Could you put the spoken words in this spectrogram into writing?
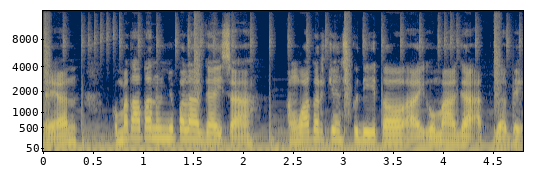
Ayan. Kung matatanong nyo pala guys ha, ang water change ko dito ay umaga at gabi.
